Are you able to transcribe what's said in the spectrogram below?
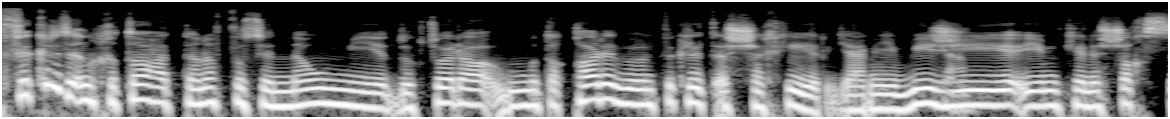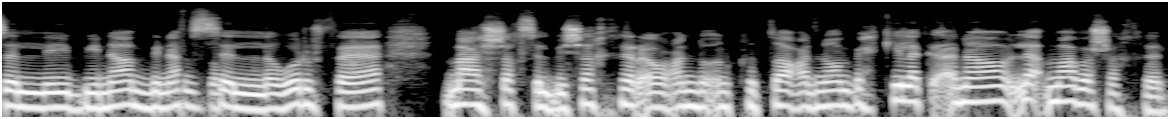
فكرة انقطاع التنفس النومي دكتورة متقاربة من فكرة الشخير يعني بيجي نعم. يمكن الشخص اللي بينام بنفس بالضبط. الغرفة مع الشخص اللي بيشخر أو عنده انقطاع النوم بيحكي لك أنا لا ما بشخر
